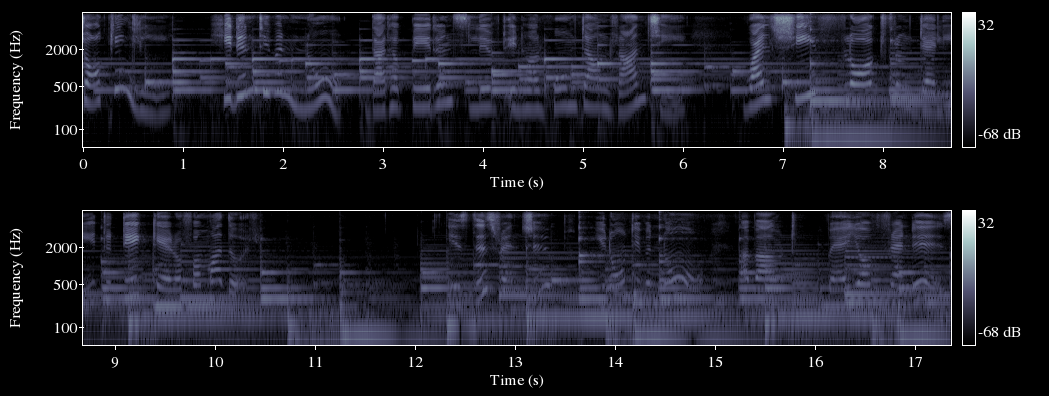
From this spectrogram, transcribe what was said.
Shockingly, he didn't even know that her parents lived in her hometown Ranchi while she flocked from Delhi to take care of her mother. Is this friendship? You don't even know about where your friend is,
